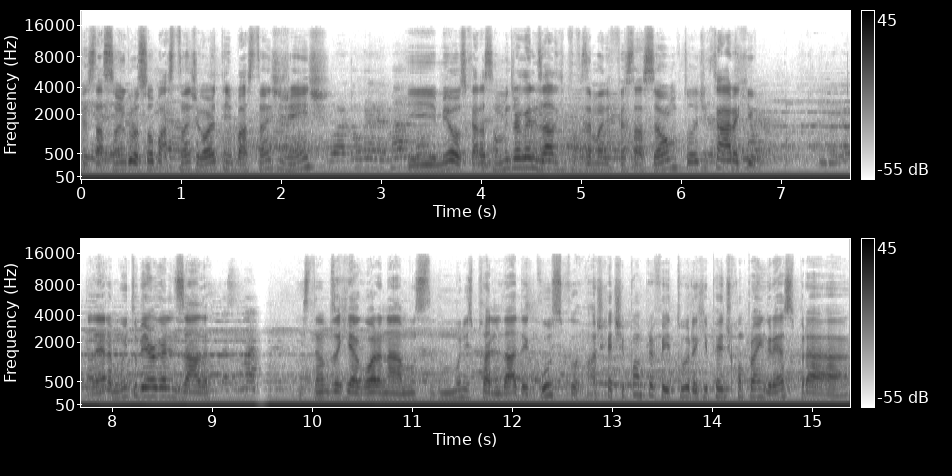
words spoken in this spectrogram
Manifestação engrossou bastante, agora tem bastante gente. E, meu, os caras são muito organizados aqui pra fazer manifestação. Tô de cara aqui. Galera muito bem organizada. Estamos aqui agora na municipalidade de Cusco. Acho que é tipo uma prefeitura aqui pra gente comprar um ingresso pra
